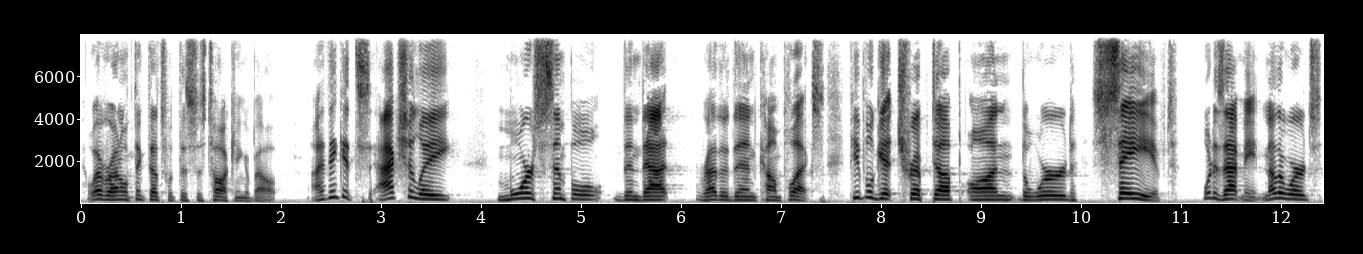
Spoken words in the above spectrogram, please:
However, I don't think that's what this is talking about. I think it's actually more simple than that rather than complex. People get tripped up on the word saved. What does that mean? In other words,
